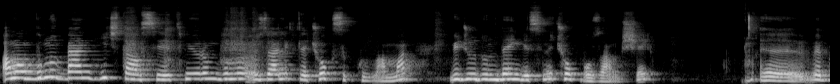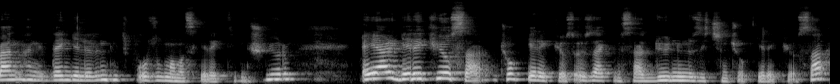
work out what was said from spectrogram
Ama bunu ben hiç tavsiye etmiyorum. Bunu özellikle çok sık kullanmak vücudun dengesini çok bozan bir şey. Ee, ve ben hani dengelerin hiç bozulmaması gerektiğini düşünüyorum. Eğer gerekiyorsa, çok gerekiyorsa, özellikle mesela düğününüz için çok gerekiyorsa,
